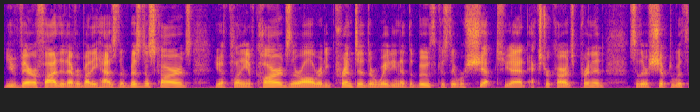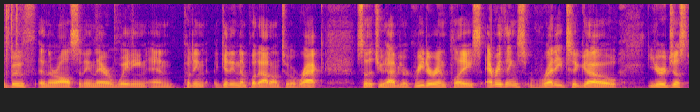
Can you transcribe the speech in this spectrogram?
You verify that everybody has their business cards. You have plenty of cards. They're already printed. They're waiting at the booth because they were shipped. You had extra cards printed, so they're shipped with the booth, and they're all sitting there waiting and putting, getting them put out onto a rack so that you have your greeter in place. Everything's ready to go. You're just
